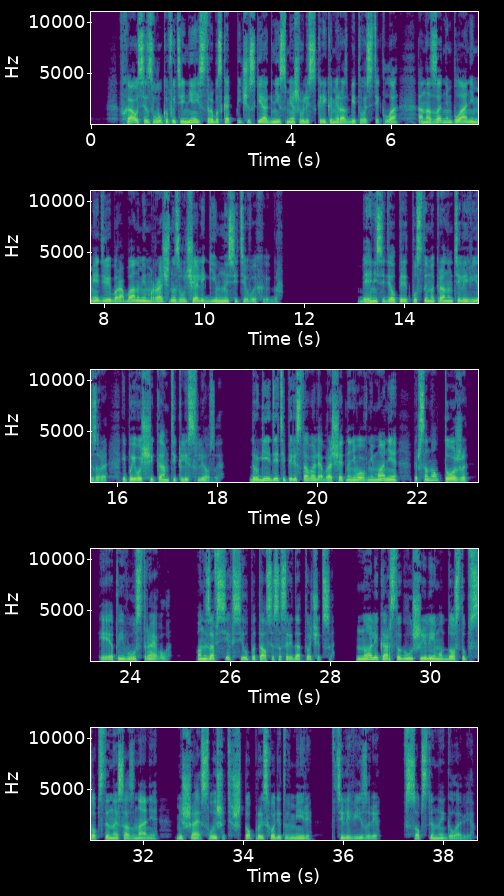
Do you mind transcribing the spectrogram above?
В хаосе звуков и теней стробоскопические огни смешивались с криками разбитого стекла, а на заднем плане медью и барабанами мрачно звучали гимны сетевых игр. Бенни сидел перед пустым экраном телевизора, и по его щекам текли слезы. Другие дети переставали обращать на него внимание, персонал тоже, и это его устраивало. Он изо всех сил пытался сосредоточиться, но лекарства глушили ему доступ в собственное сознание, мешая слышать, что происходит в мире, в телевизоре, в собственной голове.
